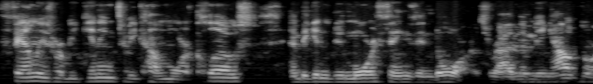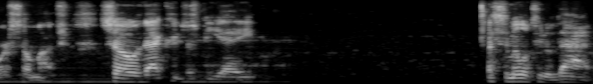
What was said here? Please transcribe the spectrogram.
families were beginning to become more close and begin to do more things indoors rather than being outdoors so much. So that could just be a a similitude of that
